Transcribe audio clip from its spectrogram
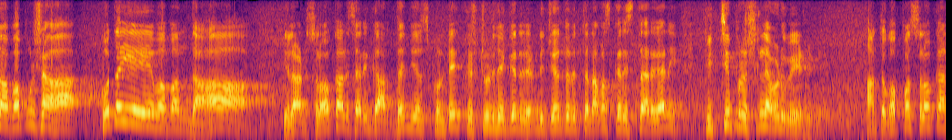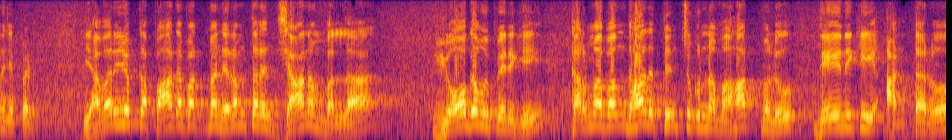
తవపుష కుతయేవ బంధ. ఇలాంటి శ్లోకాలు సరిగ్గా అర్థం చేసుకుంటే కృష్ణుడి దగ్గర రెండు చేతులు ఎత్తి నమస్కరిస్తారు కానీ పిచ్చి ప్రశ్నలు ఎవడు వేయడండి. అంత గొప్ప శ్లోకాన్ని చెప్పాడు. ఎవరి యొక్క పాదపద్మ నిరంతర ధ్యానం వల్ల యోగము పెరిగి కర్మబంధాలు తెంచుకున్న మహాత్ములు దేనికి అంటారో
